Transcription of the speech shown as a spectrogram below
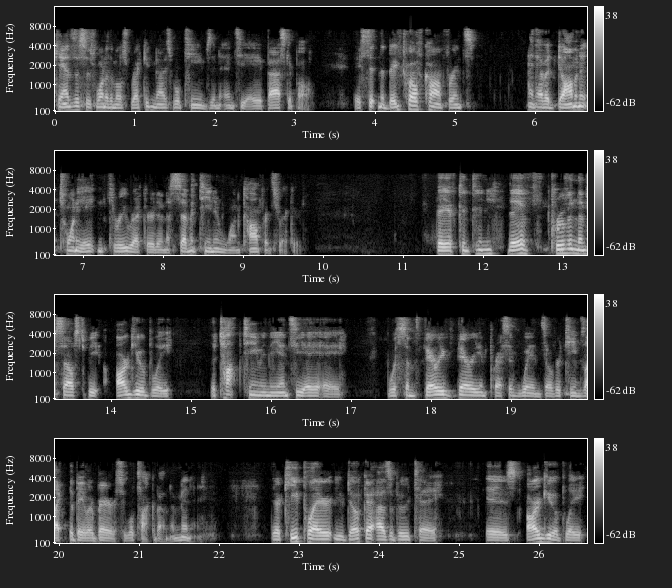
Kansas is one of the most recognizable teams in NCAA basketball. They sit in the Big 12 Conference and have a dominant 28 and 3 record and a 17 and 1 conference record. They have continued they have proven themselves to be arguably the top team in the NCAA with some very very impressive wins over teams like the Baylor Bears who we'll talk about in a minute. Their key player Udoka Azubuike is arguably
